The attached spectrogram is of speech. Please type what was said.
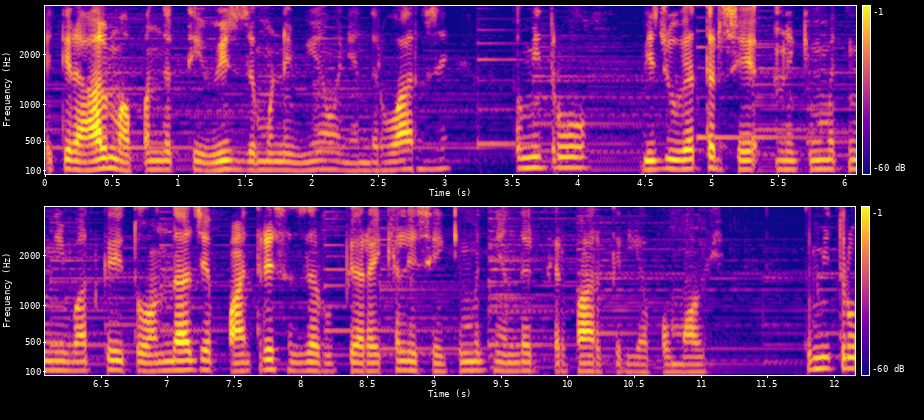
અત્યારે હાલમાં પંદરથી વીસ જમણની વિયાવાની અંદર વાર છે તો મિત્રો બીજું વેતર છે અને કિંમતની વાત કરીએ તો અંદાજે પાંત્રીસ હજાર રૂપિયા રાખેલી છે. કિંમતની અંદર ફેરફાર કરી આપવામાં આવશે. તો મિત્રો,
